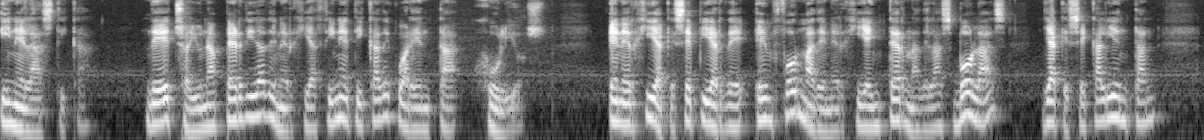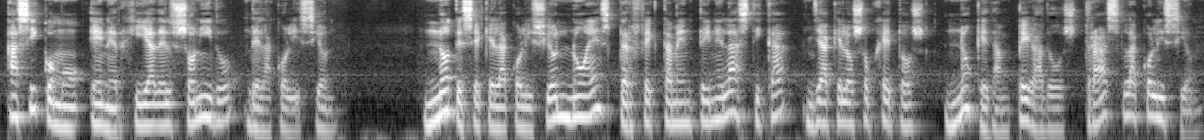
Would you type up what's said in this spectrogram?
inelástica. De hecho, hay una pérdida de energía cinética de 40 julios, energía que se pierde en forma de energía interna de las bolas, ya que se calientan, así como energía del sonido de la colisión. Nótese que la colisión no es perfectamente inelástica, ya que los objetos no quedan pegados tras la colisión.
